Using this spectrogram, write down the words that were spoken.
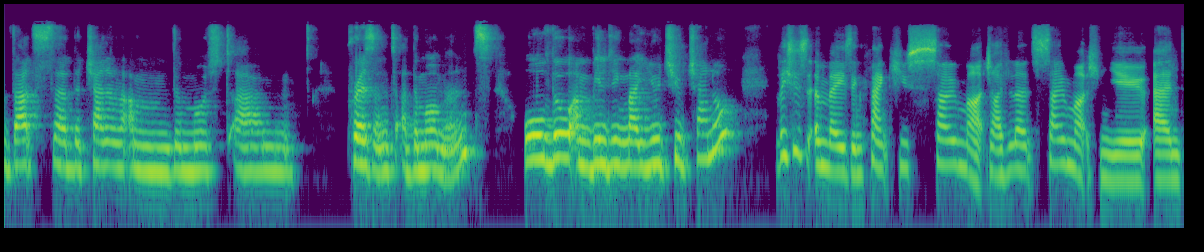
That's uh, the channel I'm the most um, present at the moment. Although I'm building my YouTube channel, this is amazing. Thank you so much. I've learned so much from you. And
